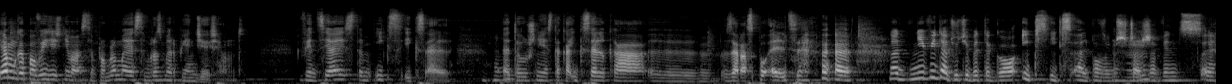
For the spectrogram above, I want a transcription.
Ja mogę powiedzieć, nie mam z tym problemu, ja jestem rozmiar 50. Więc ja jestem XXL. Mhm. E, To już nie jest taka XL-ka y, zaraz po LC. No nie widać u Ciebie tego XXL, powiem Mhm. szczerze, więc... e,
